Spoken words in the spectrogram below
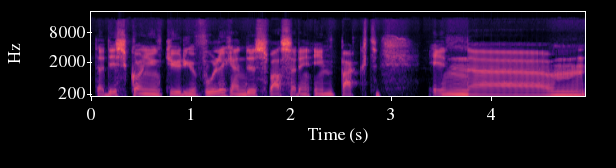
dat is conjunctuurgevoelig en dus was er een impact in. Uh,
